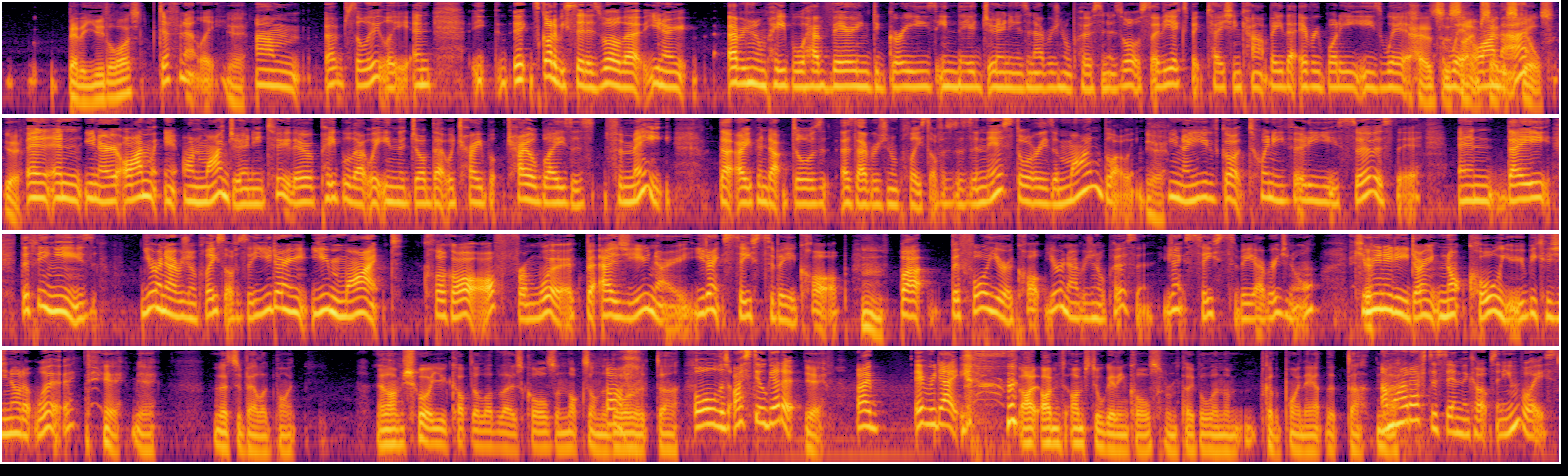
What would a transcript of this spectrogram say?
better utilised. Definitely. Yeah. Um, absolutely. And it's got to be said as well that, you know, Aboriginal people have varying degrees in their journey as an Aboriginal person as well. So the expectation can't be that everybody is where has the where same I'm set at. of skills. Yeah, And and you know I'm in, on my journey too. There were people that were in the job that were trail, trailblazers for me that opened up doors as Aboriginal police officers, and their stories are mind blowing. Yeah. You know, you've got 20, 30 years service there, and they. The thing is, you're an Aboriginal police officer. You don't. You might clock off from work, but as you know, you don't cease to be a cop. But before you're a cop, you're an Aboriginal person. You don't cease to be Aboriginal. Community don't not call you because you're not at work. yeah, yeah. That's a valid point. And I'm sure you copped a lot of those calls and knocks on the door at. Uh, All this, I still get it. yeah, I every day. I, I'm I'm still getting calls from people, and I've got to point out that uh, I might have to send the cops an invoice.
